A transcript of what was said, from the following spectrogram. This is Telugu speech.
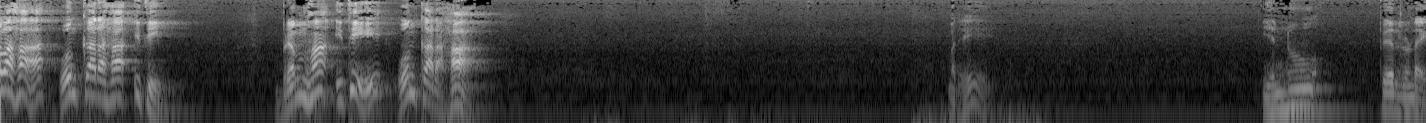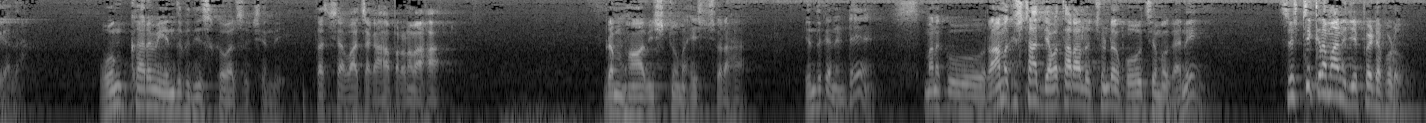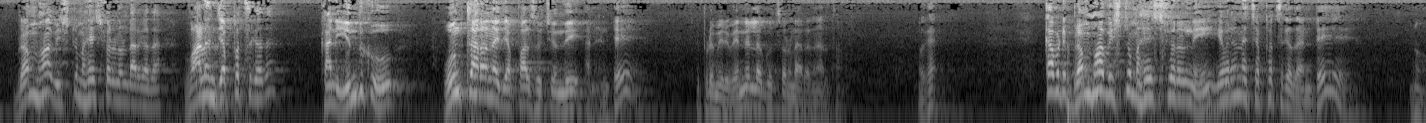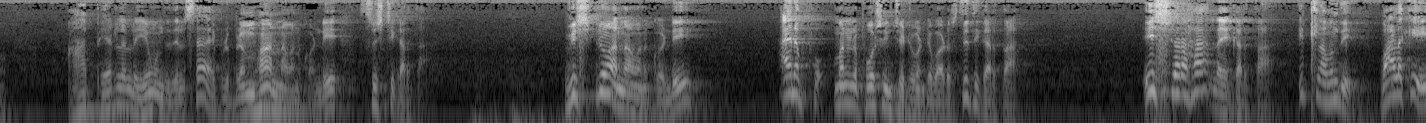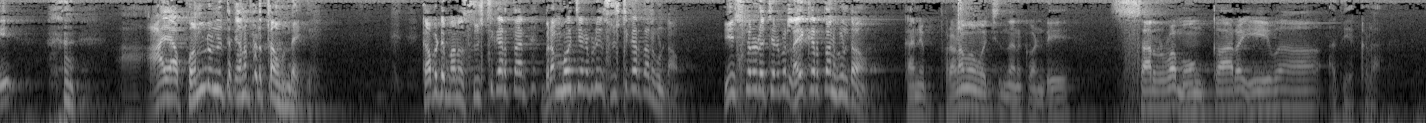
ప్రణవ ఓంకార ఇది బ్రహ్మ ఇది ఓంకార మరి ఎన్నో పేర్లున్నాయి కదా. ఓంకారం ఎందుకు తీసుకోవాల్సి వచ్చింది? తచ్చవాచక ప్రణవ। బ్రహ్మ విష్ణు మహేశ్వర। ఎందుకనంటే మనకు రామకృష్ణాది అవతారాలు వచ్చిండకపోవచ్చేమో గాని సృష్టి క్రమాన్ని చెప్పేటప్పుడు బ్రహ్మ విష్ణు మహేశ్వరులు ఉన్నారు కదా. వాళ్ళని చెప్పచ్చు కదా. కానీ ఎందుకు ఓంకారనే చెప్పాల్సి వచ్చింది అని అంటే ఇప్పుడు మీరు వెన్నెల్లో కూర్చోన్నారని అర్థం. ఓకే? కాబట్టి బ్రహ్మ విష్ణు మహేశ్వరుల్ని ఎవరైనా చెప్పచ్చు కదా అంటే నో ఆ పేర్లలో ఏముంది తెలుసా? ఇప్పుడు బ్రహ్మ అన్నాం అనుకోండి సృష్టికర్త. విష్ణు అన్నాం అనుకోండి ఆయన మనల్ని పోషించేటువంటి వాడు స్థితికర్త. ఈశ్వర లయకర్త. ఇట్లా ఉంది. వాళ్ళకి ఆయా పనులున్నట్టు కనపడతా ఉన్నాయి. కాబట్టి మనం సృష్టికర్త బ్రహ్మ వచ్చినప్పుడు సృష్టికర్త అనుకుంటాం. ఈశ్వరుడు వచ్చేటప్పుడు లయకర్త అనుకుంటాం. కానీ ప్రణవం వచ్చిందనుకోండి సర్వమోంకార ఏవా అది ఎక్కడ?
